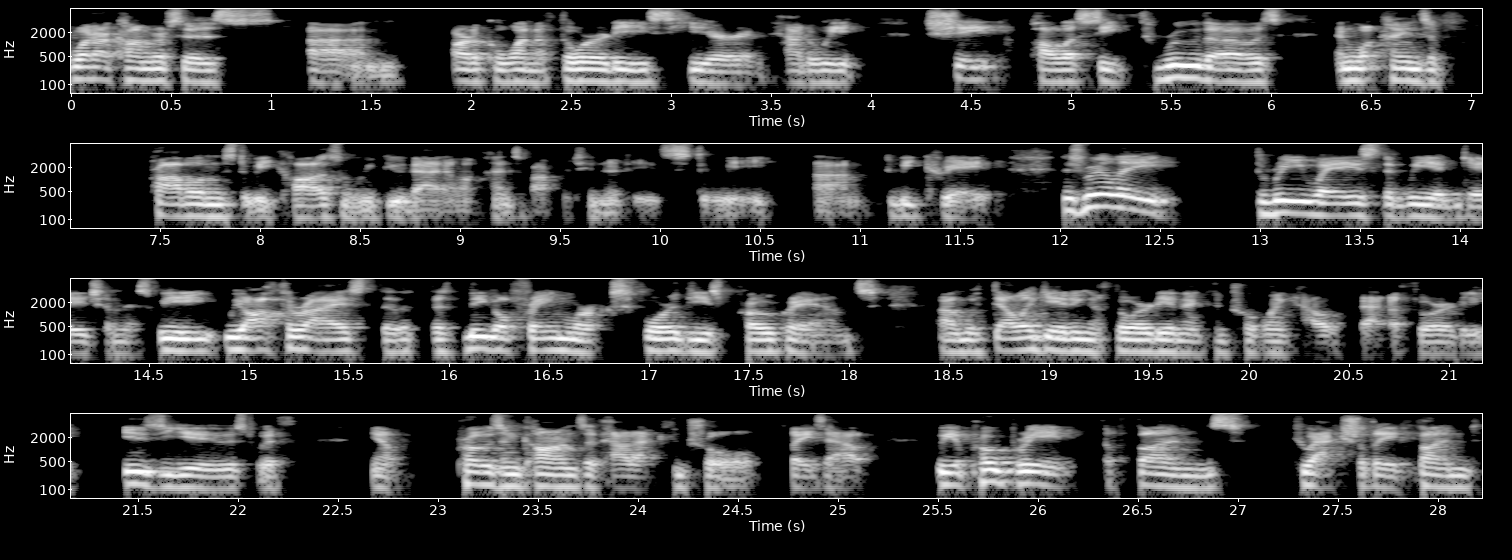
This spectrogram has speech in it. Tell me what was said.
what are Congress's um, Article 1 authorities here, and how do we shape policy through those, and what kinds of problems do we cause when we do that, and what kinds of opportunities do we, um, do we create? There's really three ways that we engage on this. We, we authorize the, the legal frameworks for these programs um, with delegating authority and then controlling how that authority is used with you know, pros and cons of how that control plays out we appropriate the funds to actually fund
